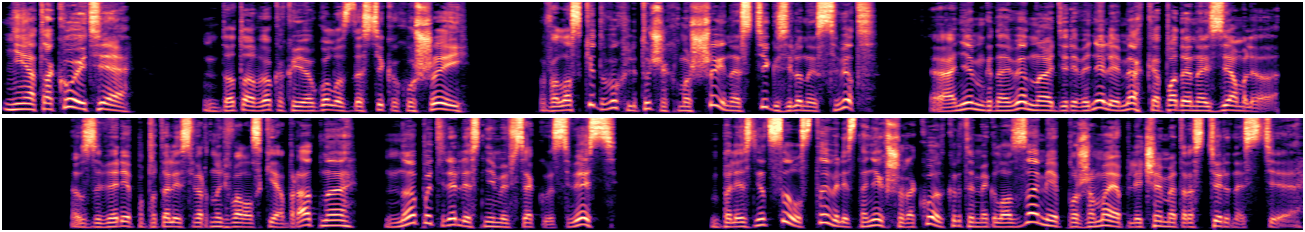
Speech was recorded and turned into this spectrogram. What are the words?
«Не атакуйте!» До того, как ее голос достиг их ушей, волоски двух летучих мышей настиг зеленый свет, а они мгновенно одеревенели, мягко падая на землю. Звери попытались вернуть волоски обратно, но потеряли с ними всякую связь. Близнецы уставились на них широко открытыми глазами, пожимая плечами от растерянности.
